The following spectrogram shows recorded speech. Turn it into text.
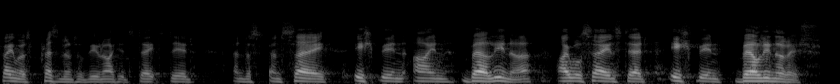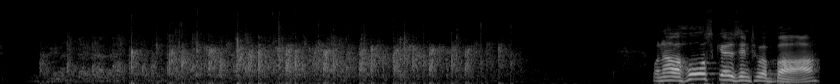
famous president of the United States did and, and say, ich bin ein Berliner. I will say instead, ich bin Berlinerisch. well, now a horse goes into a bar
